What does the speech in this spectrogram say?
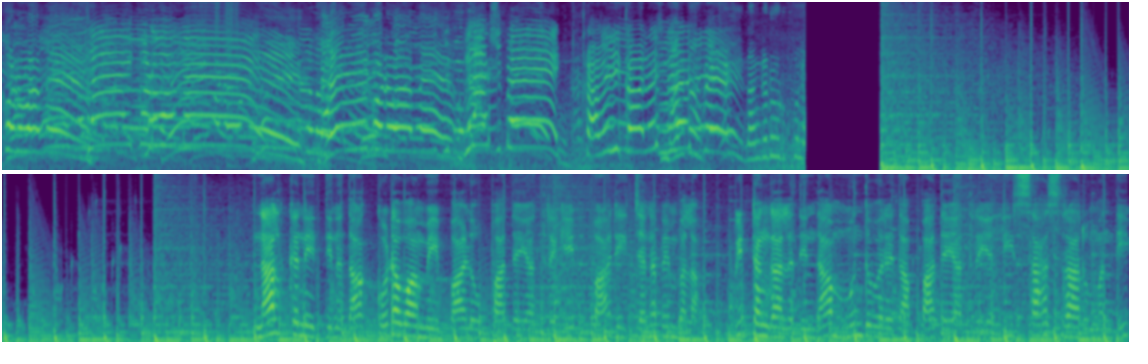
ಕೊಡುವಮೆ. ಜೈ ಕೊಡುವಮೆ. ನಂಗಡ ನಾಲ್ಕನೇ ದಿನದ ಕೊಡವಾಮೆ ಬಾಳು ಪಾದಯಾತ್ರೆಗೆ ಭಾರಿ ಜನಬೆಂಬಲ. ಬಿಟ್ಟಂಗಾಲದಿಂದ ಮುಂದುವರೆದ ಪಾದಯಾತ್ರೆಯಲ್ಲಿ ಸಹಸ್ರಾರು ಮಂದಿ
